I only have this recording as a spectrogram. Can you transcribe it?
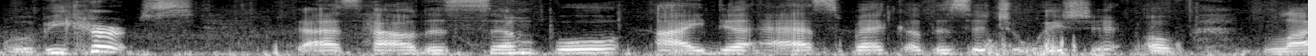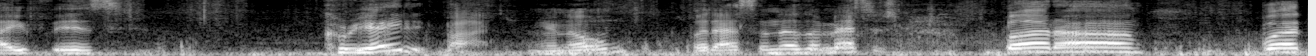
will be cursed. That's how the simple idea aspect of the situation of life is created by, you know. But that's another message. But uh, but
